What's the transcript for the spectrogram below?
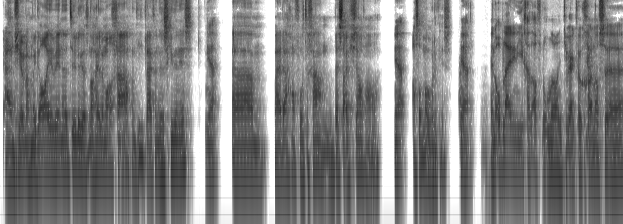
Ja, misschien ook nog medaille winnen natuurlijk. Dat is nog helemaal gaaf, want die blijft in de geschiedenis. Ja. Um, maar daar gewoon voor te gaan. Het beste uit jezelf halen. Ja. Als dat mogelijk is. Ja. En de opleiding die je gaat afronden, want je werkt ook gewoon als uh,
